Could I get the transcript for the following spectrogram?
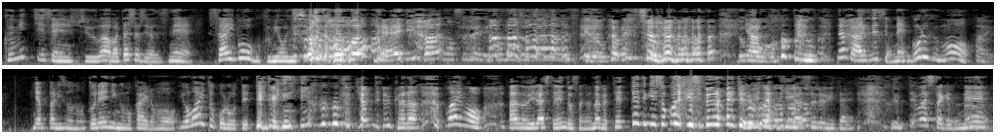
クミッチ選手は、私たちはですね、サイボーグ組み用にしようと思って、今、もうすでにそんな状態なんですけど、これ以上、どいや。なんかあれですよね、ゴルフも、はい。やっぱりそのトレーニングも回路も弱いところを徹底的に やってるから、前もあのいらした遠藤さんがなんか徹底的にそこだけ攻められてるみたいな気がするみたい言ってましたけどね。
